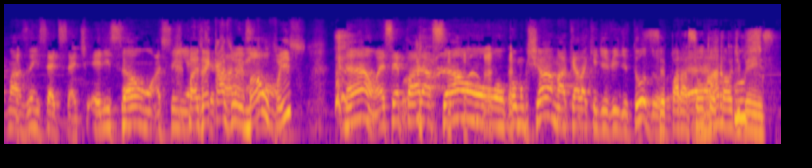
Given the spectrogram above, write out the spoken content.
Armazém 77. Eles são, assim... Mas é casou separação- irmão, foi isso? Não, é separação... como que chama? Aquela que divide tudo? Separação É, total de Marcos- bens.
